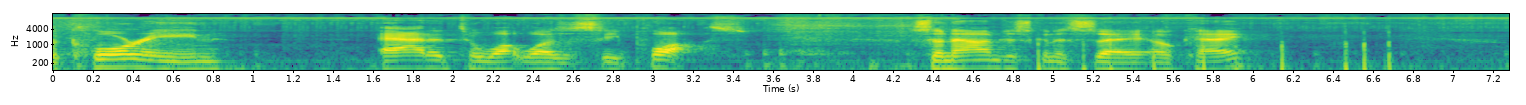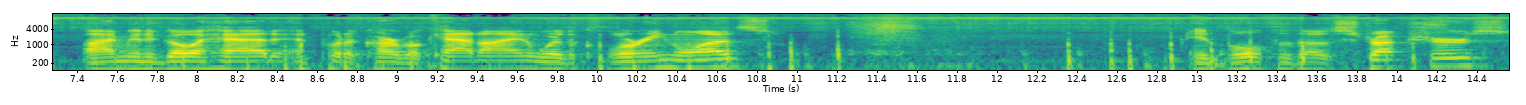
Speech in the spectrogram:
The chlorine added to what was a C plus. So now I'm just going to say, okay, I'm going to go ahead and put a carbocation where the chlorine was in both of those structures.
